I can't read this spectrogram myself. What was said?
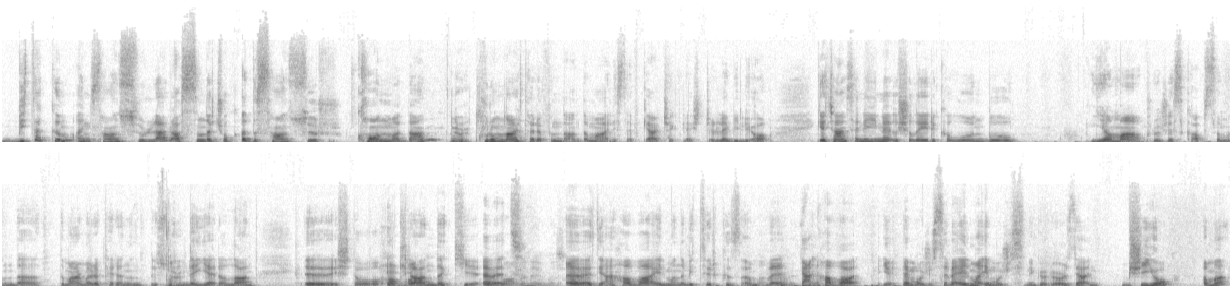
bir takım hani sansürler aslında çok adı sansür konmadan evet. kurumlar tarafından da maalesef gerçekleştirilebiliyor. Geçen sene yine Işıl Eğri Kavuğ'un bu Yama hmm. projesi kapsamında The Marmara Pera'nın üstünde evet. yer alan e, işte o hava. ekrandaki evet evet yani hava elmanı bitir kızım ha, ve evet. yani hava emojisi ve elma emojisini görüyoruz yani bir şey yok ama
